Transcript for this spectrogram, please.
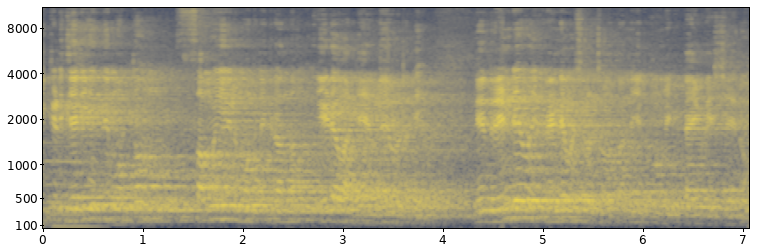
ఇక్కడ జరిగింది మొత్తం సమూహలు మొదటి గ్రంథం ఏడవ అధ్యాయంలో ఉంటుంది నేను రెండే రెండే వచ్చిన చదువుతాను ఎక్కువ మీకు టైం వేస్ట్ చేయను.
